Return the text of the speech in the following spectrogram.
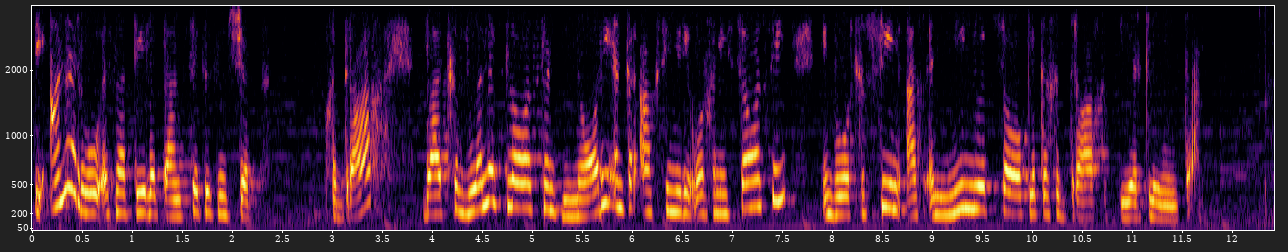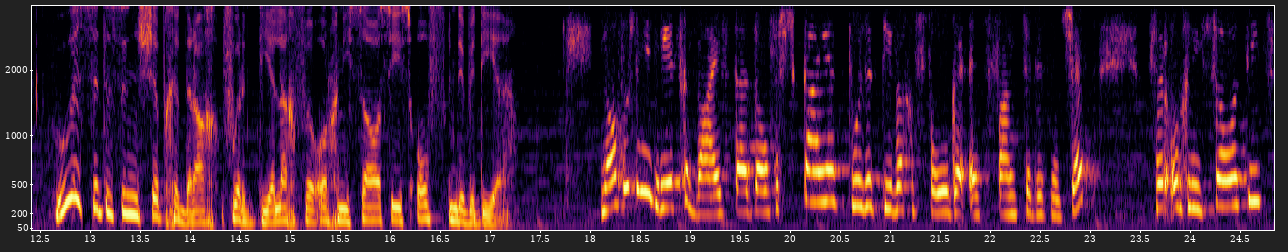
Die ander rol is natuurlik dan citizenship gedrag wat gewoonlik plaasvind na die interaksie met die organisasie en word gesien as 'n nie noodsaaklike gedrag deur kliënte. Hoe is citizenship gedrag voordelig vir organisasies of individue? Navorsing het reeds gewys dat daar verskeie positiewe gevolge is van citizenship vir organisasies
